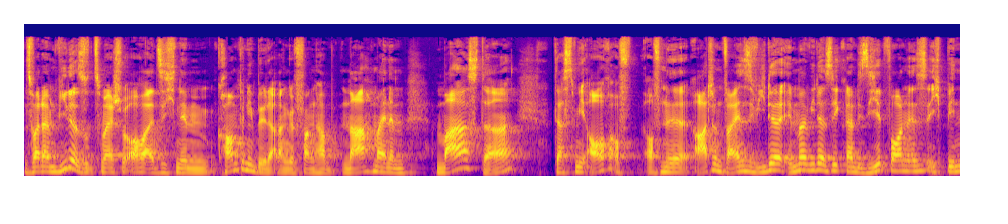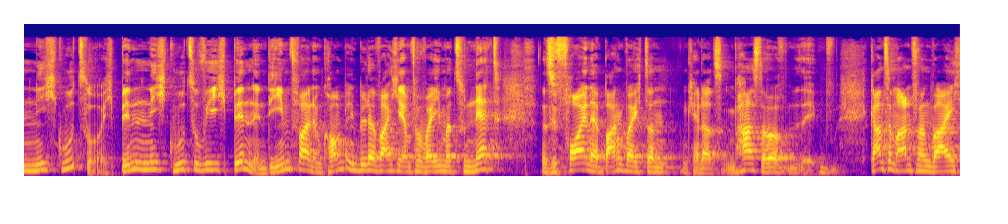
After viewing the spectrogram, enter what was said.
es war dann wieder so, zum Beispiel auch, als ich in dem Company Builder angefangen habe, nach meinem Master, dass mir auch auf, auf eine Art und Weise wieder, immer wieder signalisiert worden ist, ich bin nicht gut so. Ich bin nicht gut so, wie ich bin. In dem Fall, im Company Builder war ich einfach, war ich immer zu nett. Also vorher in der Bank war ich dann, okay, da hat es gepasst, aber ganz am Anfang war ich,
